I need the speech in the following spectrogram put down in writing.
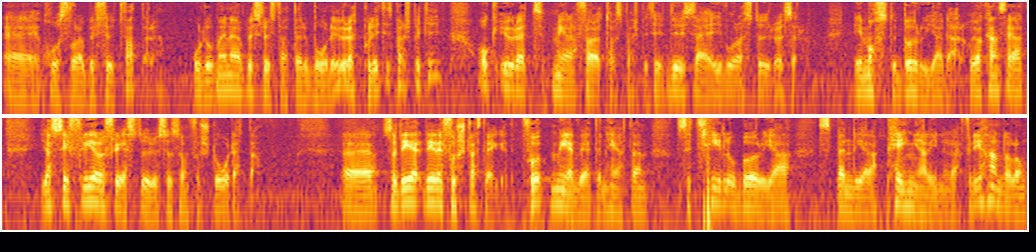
eh, hos våra beslutsfattare. Och då menar jag beslutsfattare både ur ett politiskt perspektiv och ur ett mera företagsperspektiv, det vill säga i våra styrelser. Vi måste börja där och jag kan säga att jag ser fler och fler styrelser som förstår detta. Eh, så det, det, är det första steget. Få upp medvetenheten, se till att börja spendera pengar in i det här. För det handlar om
